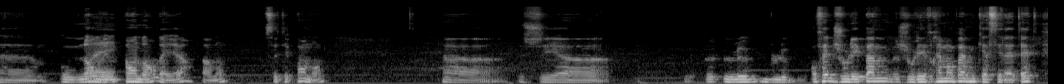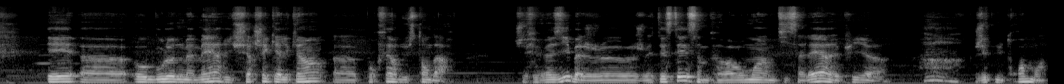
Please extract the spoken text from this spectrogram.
euh, ou non, Ouais. même pendant d'ailleurs, pardon, c'était pendant. Euh, j'ai le, le- en fait, je voulais pas, je voulais vraiment pas me casser la tête. Et au boulot de ma mère, il cherchait quelqu'un pour faire du standard. J'ai fait, vas-y, bah, je, je vais tester, ça me fera au moins un petit salaire. Et puis, euh, oh, j'ai tenu trois mois.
